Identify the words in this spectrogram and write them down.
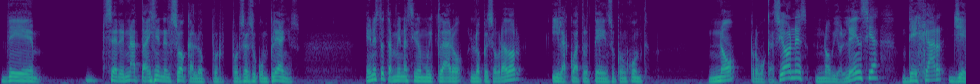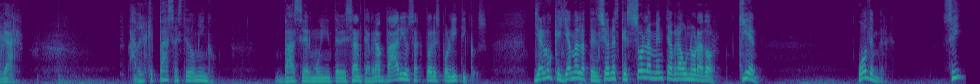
de serenata ahí en el Zócalo por, por ser su cumpleaños. En esto también ha sido muy claro López Obrador y la 4T en su conjunto. No provocaciones, no violencia, dejar llegar. A ver qué pasa este domingo. Va a ser muy interesante. Habrá varios actores políticos. Y algo que llama la atención es que solamente habrá un orador. ¿Quién? Waldenberg. Sí,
